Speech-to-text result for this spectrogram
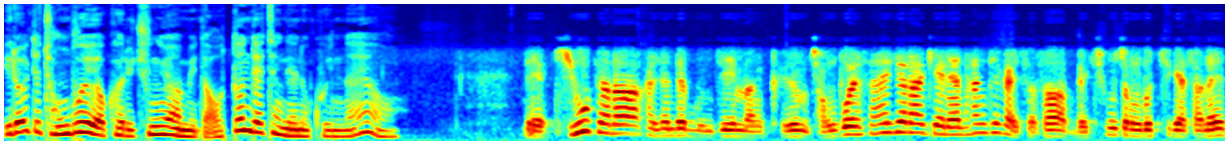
이럴 때 정부의 역할이 중요합니다. 어떤 대책 내놓고 있나요? 네, 기후 변화와 관련된 문제인 만큼 정부에서 해결하기에는 한계가 있어서 멕시코 정부 측에서는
